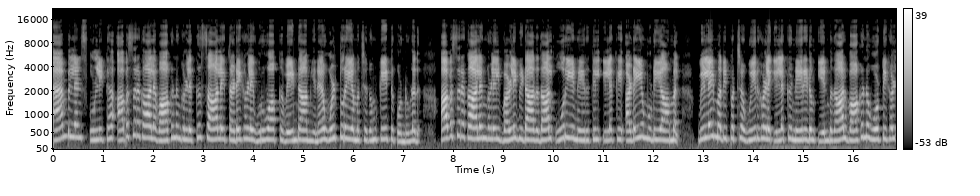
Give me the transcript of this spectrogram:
ஆம்புலன்ஸ் உள்ளிட்ட அவசரகால வாகனங்களுக்கு சாலை தடைகளை உருவாக்க வேண்டாம் என உள்துறை அமைச்சகம் கேட்டுக் கொண்டுள்ளது. அவசர காலங்களில் வழிவிடாததால் உரிய நேரத்தில் இலக்கை அடைய முடியாமல் விலை மதிப்பற்ற உயிர்களை இழக்க நேரிடும் என்பதால் வாகன ஓட்டிகள்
